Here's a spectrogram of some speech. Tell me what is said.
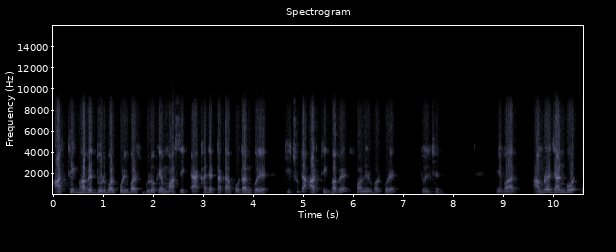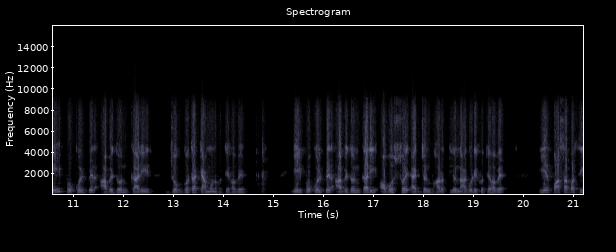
আর্থিকভাবে দুর্বল পরিবারগুলোকে মাসিক এক হাজার টাকা প্রদান করে কিছুটা আর্থিকভাবে স্বনির্ভর করে তুলছেন। এবার আমরা জানব এই প্রকল্পের আবেদনকারীর যোগ্যতা কেমন হতে হবে। এই প্রকল্পের আবেদনকারী অবশ্যই একজন ভারতীয় নাগরিক হতে হবে। এর পাশাপাশি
